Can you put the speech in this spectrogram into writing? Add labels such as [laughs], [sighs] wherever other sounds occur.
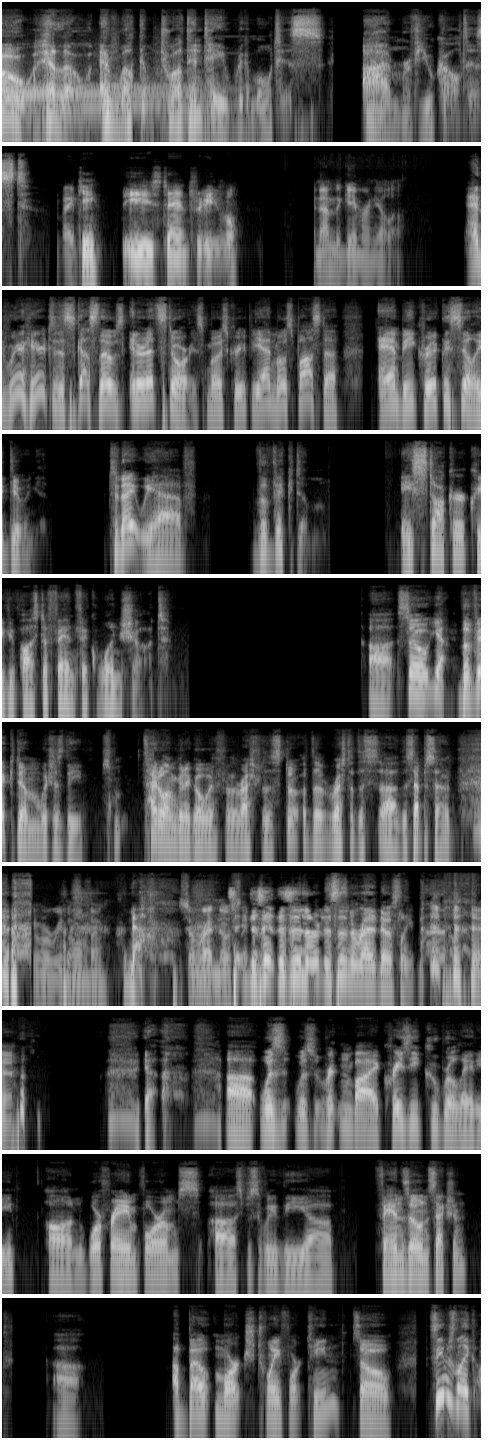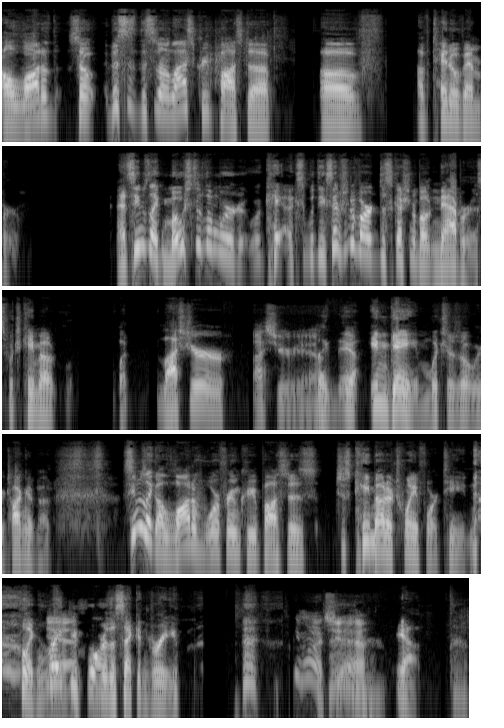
Oh, hello, and welcome to Al Dente Rigamortis. I'm Review Cultist, Mikey, the E stands for evil. And I'm the gamer in yellow. And we're here to discuss those internet stories, most creepy and most pasta, and be critically silly doing it. Tonight we have The Victim, a stalker creepypasta fanfic one shot. Uh, so yeah, The Victim, which is the title I'm going to go with for the rest of the sto- the rest of this uh, this episode. You want to read the whole thing? [laughs] no, So red no this, is, this isn't a, this isn't a Reddit no sleep. sleep. [laughs] [laughs] yeah, uh, was was written by Crazy Kubrow Lady on Warframe forums, uh, specifically the uh, fan zone section, uh, about March 2014. So seems like a lot of so this is this is our last creep pasta of of 10 November. And it seems like most of them were, were with the exception of our discussion about Nabarus, which came out what last year Last year, yeah. like in game, which is what we were talking about. Seems like a lot of Warframe creepypastas just came out of 2014, [laughs] like right Yeah. before the second dream. [laughs] Pretty much, yeah.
